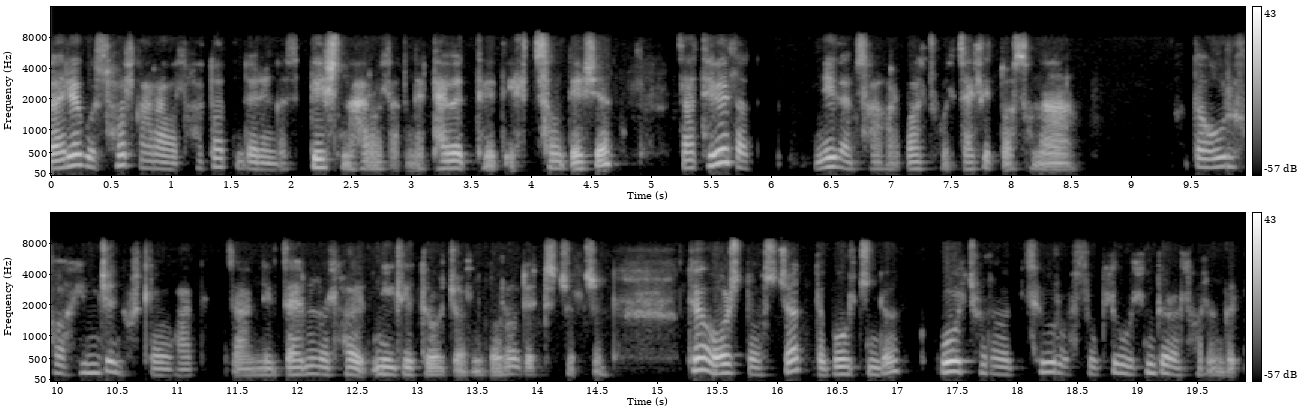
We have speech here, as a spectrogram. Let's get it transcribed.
бариагүй сул гараа бол хотоодон дээр ингээс дээш нь харуулад ингээд тавиад тэгээд ихцсэн дээшээ. За тэгэл нэг амсгаагаар болж гүйл залгид дуусгана. Одоо өөрийнхөө хэмжээнд хүртэл уугаад за нэг зарим нь бол 1 литр ууж болно 3 литр ч болж байна. Тэгээ ууж дуусчаад бөөлжөндөө бөөлж хөрөө цэвэр ус өглөө үлэн дээр болохоор ингээд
